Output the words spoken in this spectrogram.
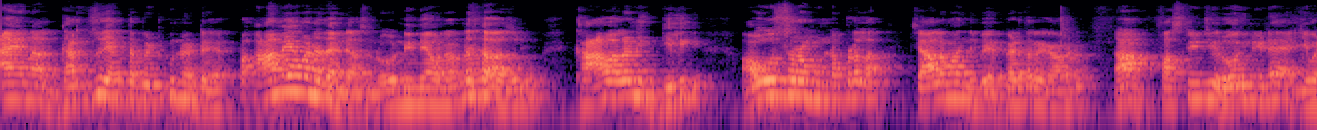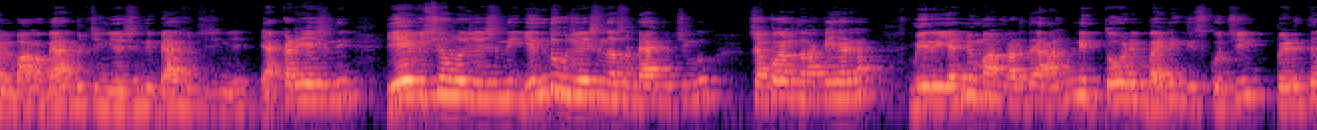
ఆయన గర్జు ఎంత పెట్టుకున్నట్టే ఆమె ఏమన్నదండి అసలు? నిన్నేమన్నదా అసలు? కావాలని గెలిగి అవసరం ఉన్నప్పుడల్లా చాలామంది పెడతారు కాబట్టి ఆ ఫస్ట్ నుంచి రోహిణినే ఈవెన్ బాగా బ్యాక్ పిచ్చింగ్ చేసింది బ్యాక్ పిచ్చింగ్ ఎక్కడ చేసింది? ఏ విషయంలో చేసింది? ఎందుకు చేసింది అసలు బ్యాక్ పిచ్చింగ్ చెప్పగలుగుతారా క్లియర్గా? మీరు ఇవన్నీ మాట్లాడితే అన్ని తోడి బయటికి తీసుకొచ్చి పెడితే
